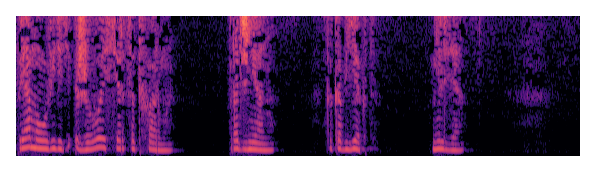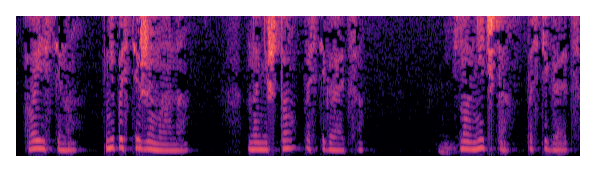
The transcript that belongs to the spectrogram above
Прямо увидеть живое сердце Дхармы, Праджняну, как объект. Нельзя. Воистину, непостижима она, но ничто постигается. Но нечто постигается.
